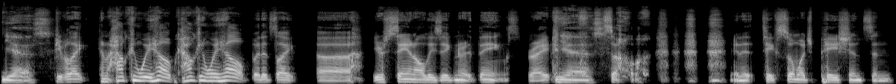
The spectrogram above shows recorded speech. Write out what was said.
yes. People are like, "Can- how can we help? How can we help? But it's like, uh, you're saying all these ignorant things, right? Yes. so, and it takes so much patience and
